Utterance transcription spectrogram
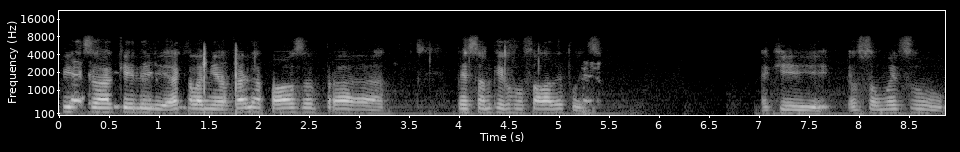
fiz aquele, aquela minha velha pausa pra pensando o que eu vou falar depois. É que eu sou muito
